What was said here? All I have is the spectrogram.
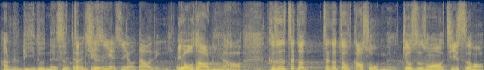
他的理论呢是正确的，其实也是有道理，有道理的哈。可是这个这个就告诉我们，就是说，其实哦。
